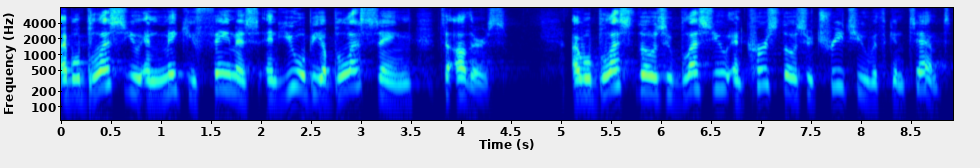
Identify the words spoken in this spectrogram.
I will bless you and make you famous, and you will be a blessing to others. I will bless those who bless you and curse those who treat you with contempt.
